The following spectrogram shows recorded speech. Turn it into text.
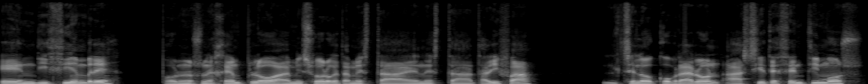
En diciembre, ponernos un ejemplo, a mi suegro que también está en esta tarifa, se lo cobraron a 7 céntimos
